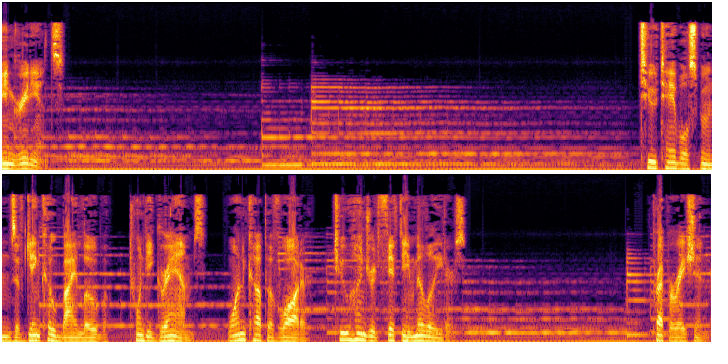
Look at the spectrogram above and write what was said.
Ingredients Two tablespoons of ginkgo biloba, 20 grams, 1 cup of water, 250 milliliters. Preparation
